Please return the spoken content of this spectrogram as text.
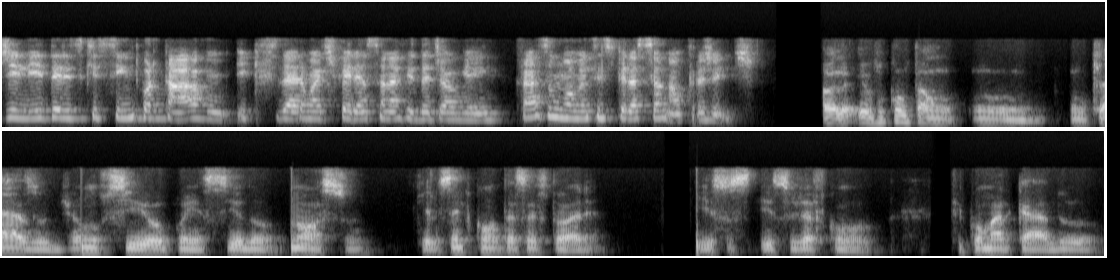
de líderes que se importavam e que fizeram a diferença na vida de alguém? Traz um momento inspiracional para gente. Olha, eu vou contar um, um, um caso de um CEO conhecido nosso, que ele sempre conta essa história. Isso, isso já ficou, ficou marcado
